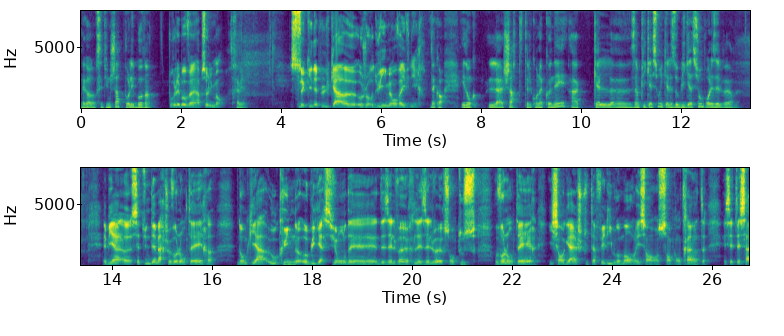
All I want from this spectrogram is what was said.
D'accord, donc c'est une charte pour les bovins. Pour les bovins, absolument. Très bien. Ce qui n'est plus le cas euh, aujourd'hui, mais on va y venir. D'accord. Et donc, la charte telle qu'on la connaît a quelles euh, implications et quelles obligations pour les éleveurs? Eh bien, euh, c'est une démarche volontaire. Donc, il n'y a aucune obligation des, éleveurs. Les éleveurs sont tous volontaires. Ils s'engagent tout à fait librement et sans, contrainte. Et c'était ça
